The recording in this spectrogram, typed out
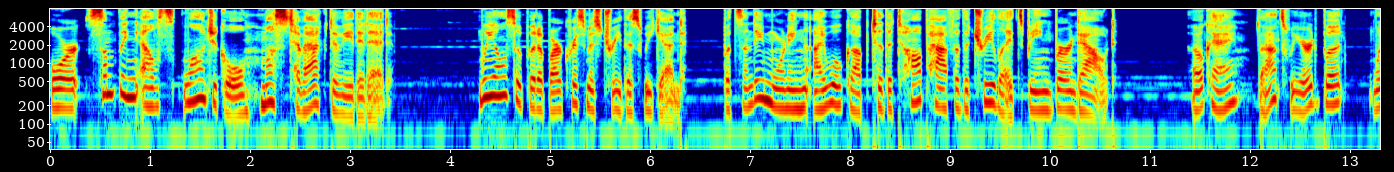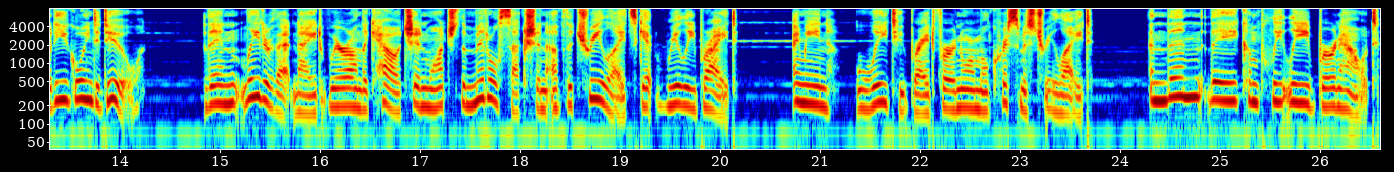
or something else logical must have activated it. We also put up our Christmas tree this weekend, but Sunday morning I woke up to the top half of the tree lights being burned out. Okay, that's weird, but what are you going to do? Then later that night, we're on the couch and watch the middle section of the tree lights get really bright. I mean, way too bright for a normal Christmas tree light. And then they completely burn out.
